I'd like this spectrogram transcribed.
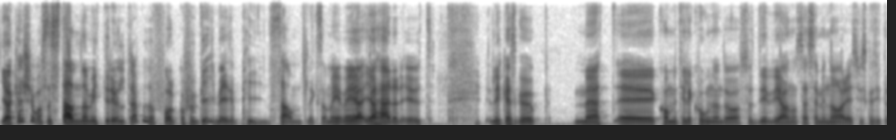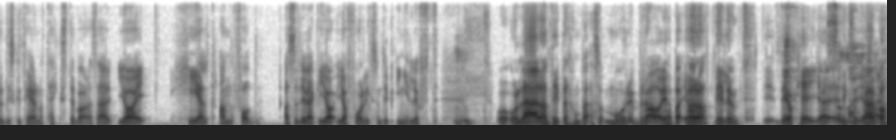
jag kanske måste stanna mitt i rulltrappan så folk går förbi mig. Pinsamt liksom. Men, men jag, jag härdade ut. Lyckas gå upp. Möt, eh, kommer till lektionen då, så det, vi har något seminarium så vi ska sitta och diskutera några texter bara så här. Jag är helt andfådd. Alltså det verkar, jag, jag får liksom typ ingen luft. Mm. Och, och läraren tittar, hon bara, alltså, mår du bra? Och jag bara, ja då, det är lugnt, det, det är okej. Jag, Som liksom, jag bara,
